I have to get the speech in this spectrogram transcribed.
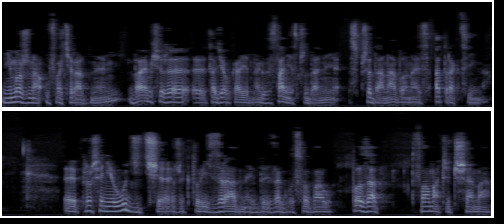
nie można ufać radnym. Bałem się, że e, ta działka jednak zostanie sprzedana, bo ona jest atrakcyjna. E, proszę nie łudzić się, że któryś z radnych by zagłosował poza dwoma czy trzema,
